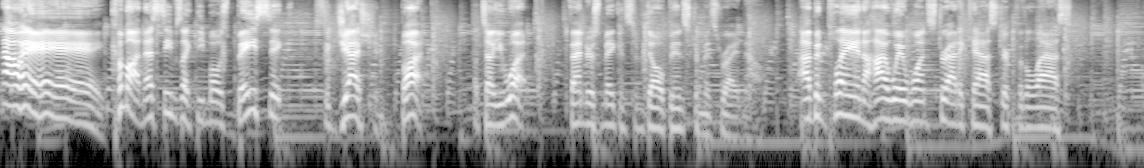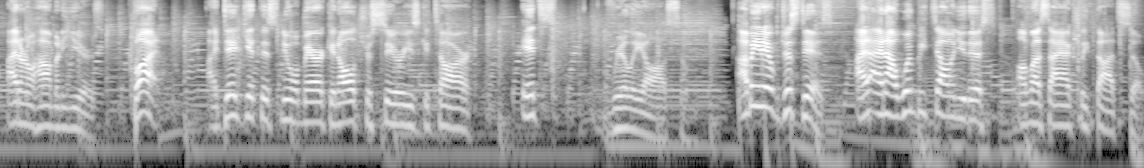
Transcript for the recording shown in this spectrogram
Now, hey, hey, hey, hey, come on, that seems like the most basic suggestion. But I'll tell you what, Fender's making some dope instruments right now. I've been playing a Highway 1 Stratocaster for the last I don't know how many years. But I did get this new American Ultra Series guitar. It's really awesome. I mean, it just is. I, and I wouldn't be telling you this unless I actually thought so.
